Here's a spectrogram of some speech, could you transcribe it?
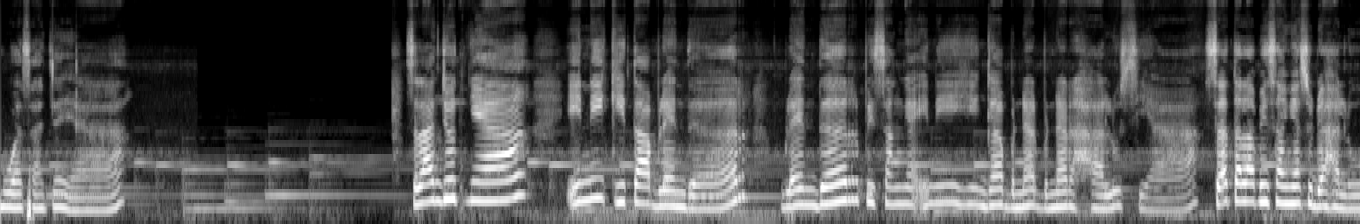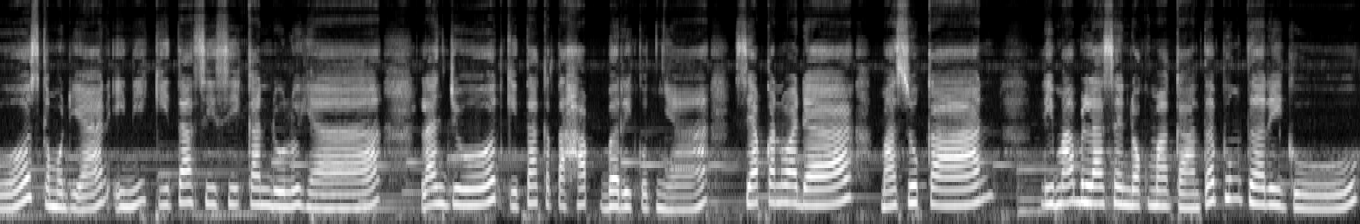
buah saja ya. Selanjutnya, ini kita blender. Blender pisangnya ini hingga benar-benar halus ya. Setelah pisangnya sudah halus, kemudian ini kita sisihkan dulu ya. Lanjut, kita ke tahap berikutnya. Siapkan wadah, masukkan 15 sendok makan tepung terigu.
